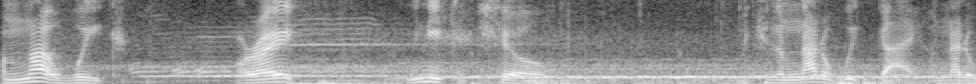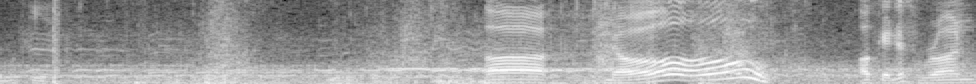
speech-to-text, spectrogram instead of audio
I'm not weak. Alright? We need to chill. Because I'm not a weak guy. I'm not a weakling. Uh, no! Okay, just run.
